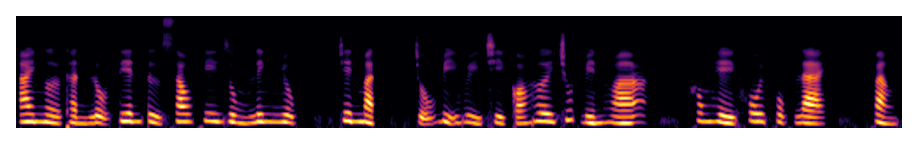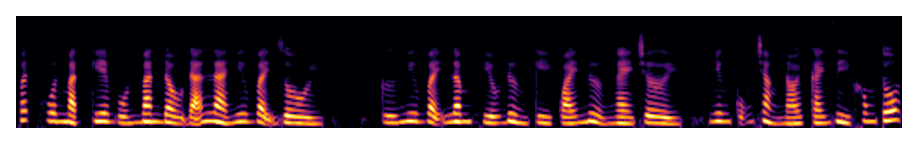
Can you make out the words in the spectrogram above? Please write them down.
Ai ngờ thần lộ tiên tử sau khi dùng linh nhục. Trên mặt chỗ bị hủy chỉ có hơi chút biến hóa, không hề khôi phục lại phảng phất khuôn mặt kia vốn ban đầu đã là như vậy rồi. Cứ như vậy lâm khiếu đừng kỳ quái nửa ngày trời, nhưng cũng chẳng nói cái gì không tốt.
